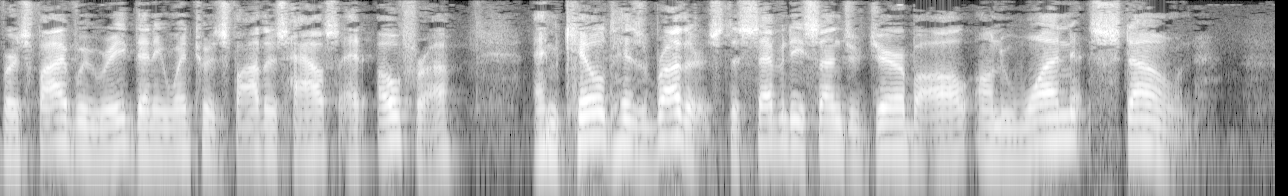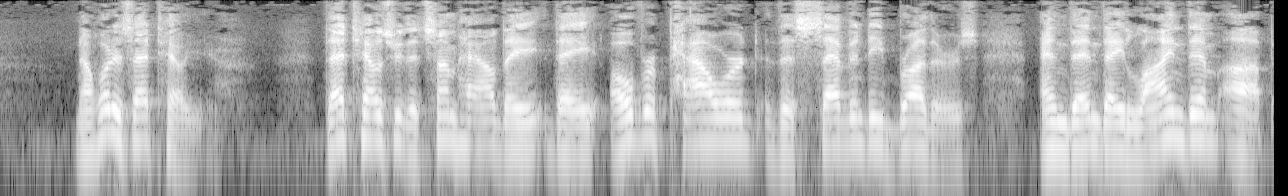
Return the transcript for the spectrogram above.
verse five, we read, then he went to his father's house at Ophrah and killed his brothers, the 70 sons of Jerubbaal, on one stone. Now, what does that tell you? That tells you that somehow they, they overpowered the 70 brothers and then they line them up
